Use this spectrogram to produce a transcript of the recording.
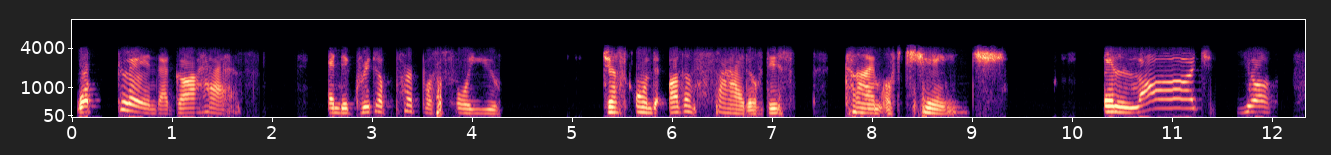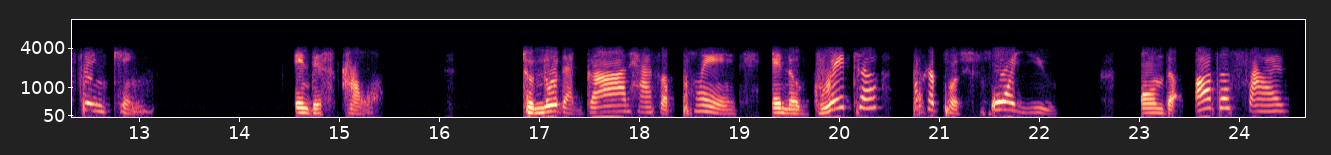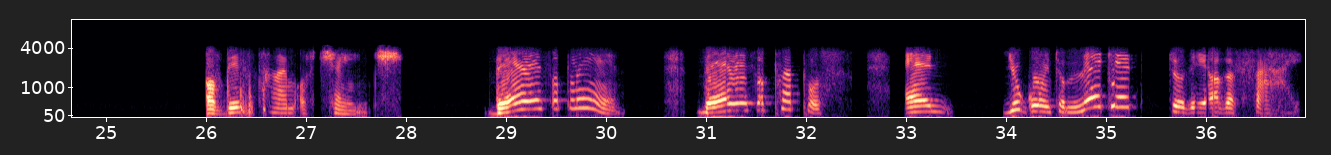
what plan that God has, and the greater purpose for you just on the other side of this time of change. Enlarge your thinking in this hour to know that God has a plan and a greater purpose for you on the other side of this time of change. There is a plan, there is a purpose, and you're going to make it to the other side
